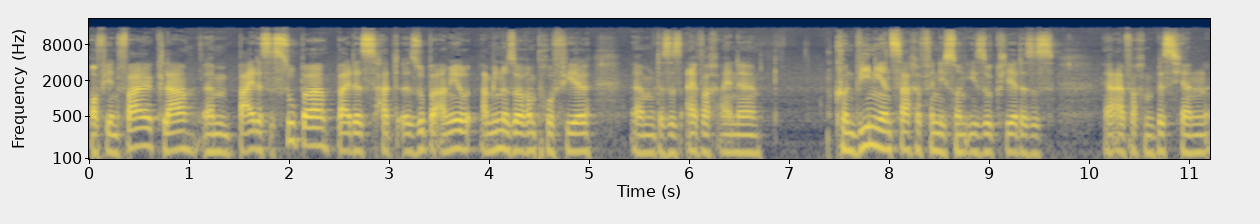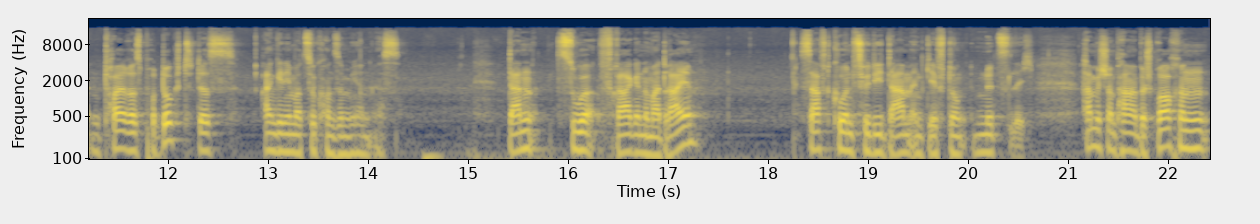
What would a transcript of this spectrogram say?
auf jeden Fall, klar. Ähm, beides ist super, beides hat äh, super Aminosäurenprofil. Ähm, das ist einfach eine Convenience-Sache finde ich so ein Isoclear. Das ist ja einfach ein bisschen ein teures Produkt, das angenehmer zu konsumieren ist. Dann zur Frage Nummer drei. Saftkuren für die Darmentgiftung nützlich. Haben wir schon ein paar Mal besprochen,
